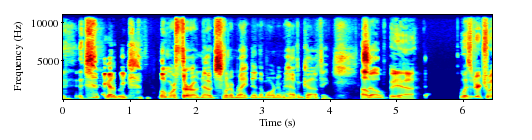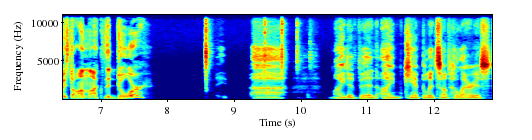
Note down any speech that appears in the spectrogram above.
I got to make a little more thorough notes when I'm writing in the morning having coffee. Oh, So yeah. Was it her choice to unlock the door? Uh, might have been. I can't believe it's hilarious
